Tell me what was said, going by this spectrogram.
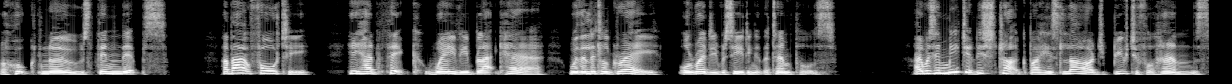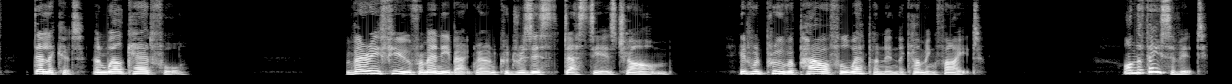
a hooked nose, thin lips. About forty, he had thick, wavy black hair, with a little grey, already receding at the temples. I was immediately struck by his large, beautiful hands, delicate and well cared for. Very few from any background could resist d'Astier's charm. It would prove a powerful weapon in the coming fight. On the face of it,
